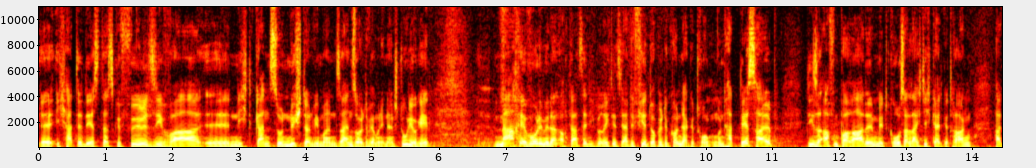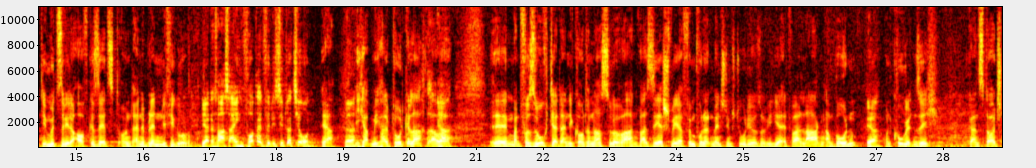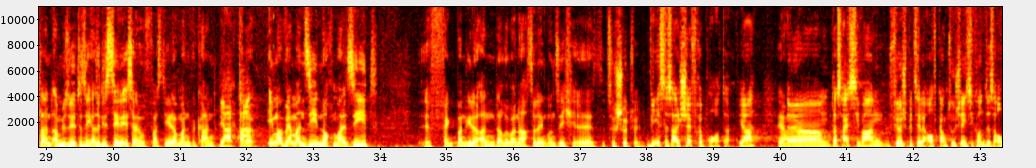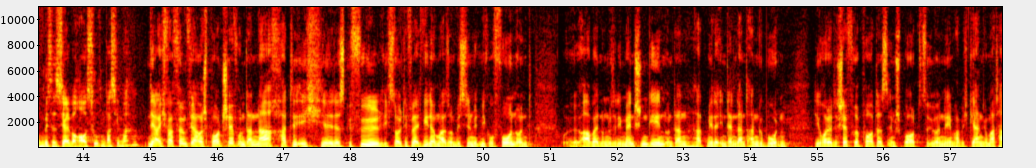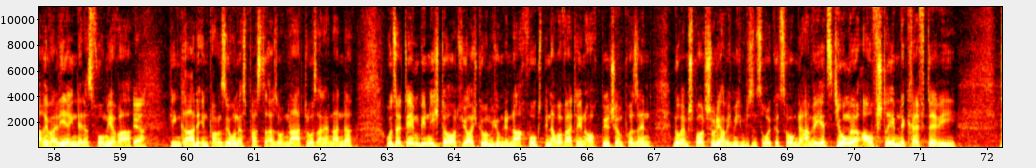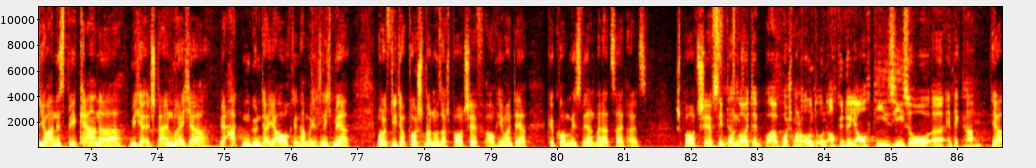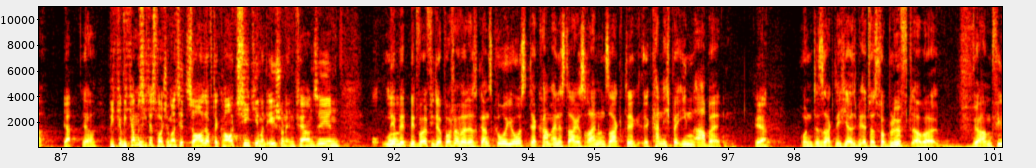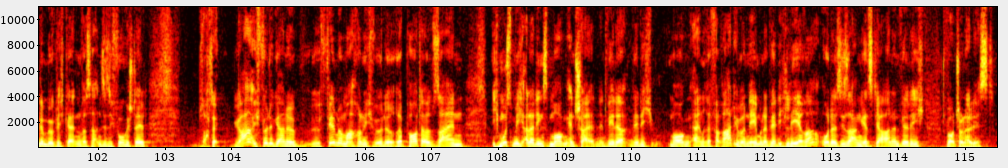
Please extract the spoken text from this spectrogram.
Äh, Ich hatte das, das Gefühl, sie war äh, nicht ganz so nüchtern, wie man sein sollte, wenn man in ein Studio geht. Nachher wurde mir dann auch tatsächlich berichtet, sie hatte vier doppelte Cognac getrunken und hat deshalb diese Affenparade mit großer Leichtigkeit getragen, hat die Mütze wieder aufgesetzt und eine blendende Figur gemacht. Ja, das war es eigentlich ein Vorteil für die Situation. Ja, Ne? ich habe mich halb tot gelacht, aber äh, man versucht ja dann die Kontenance zu bewahren. War sehr schwer. 500 Menschen im Studio, so wie hier etwa, lagen am Boden Ja. und kugelten sich. Ganz Deutschland amüsierte sich. Also die Szene ist ja nur fast jedermann bekannt. Ja, klar. aber immer wenn man sie noch mal sieht, äh, fängt man wieder an, darüber nachzudenken und sich äh, zu schütteln. Wie ist es als Chefreporter? Ja? Ja. Ähm, das heißt, Sie waren für spezielle Aufgaben zuständig. Sie konnten das auch ein bisschen selber raussuchen, was Sie machen? Ja, ich war fünf Jahre Sportchef und danach hatte ich äh, das Gefühl, ich sollte vielleicht wieder mal so ein bisschen mit Mikrofon und äh, arbeiten und unter die Menschen gehen. Und dann hat mir der Intendant angeboten, die Rolle des Chefreporters im Sport zu übernehmen. Habe ich gern gemacht. Harry Valerian, der das vor mir war, Ja. ging gerade in Pension. Das passte also nahtlos aneinander. Und seitdem bin ich dort. Ja, ich kümmere mich um den Nachwuchs, bin aber weiterhin auch bildschirmpräsent. Nur im Sportstudio habe ich mich ein bisschen zurückgezogen. Da haben wir jetzt junge, aufstrebende Kräfte wie Johannes B. Kerner, Michael Steinbrecher, wir hatten Günter Jauch, den haben wir jetzt nicht mehr. Wolf-Dieter Poschmann, unser Sportchef, auch jemand, der gekommen ist während meiner Zeit als Sportchef. Sind das Leute, äh, Poschmann und, und auch Günter Jauch, die Sie so äh, entdeckt haben? Ja. Ja. Ja. Wie, wie kann man sich das vorstellen? Man sitzt zu Hause auf der Couch, sieht jemand eh schon im Fernsehen. Nee, mit, mit Wolf-Dieter Poschmann war das ganz kurios. Der kam eines Tages rein und sagte, äh, kann ich bei Ihnen arbeiten? Ja. Und da sagte ich, ja, ich bin etwas verblüfft, aber wir haben viele Möglichkeiten. Was hatten Sie sich vorgestellt? Sagte, ja, ich würde gerne äh, Filme machen, ich würde Reporter sein. Ich muss mich allerdings morgen entscheiden. Entweder werde ich morgen ein Referat übernehmen und dann werde ich Lehrer, oder Sie sagen jetzt ja, dann werde ich Sportjournalist.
